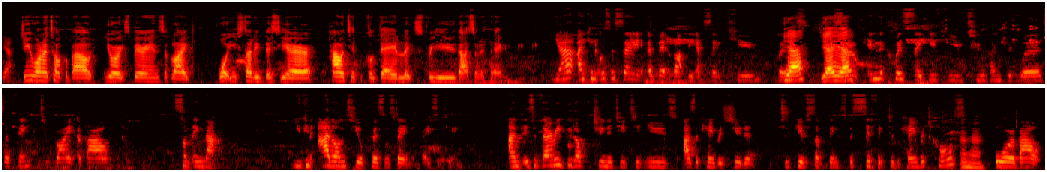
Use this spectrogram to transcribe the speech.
Yeah. Do you want to talk about your experience of like what you've studied this year, how a typical day looks for you, that sort of thing? yeah, I can also say a bit about the SAQ quiz. Yeah. Yeah. Yeah. So in the quiz, they give you 200 words, I think, to write about something that you can add on to your personal statement, basically. And it's a very good opportunity to use as a Cambridge student to give something specific to the Cambridge course Mhm. or about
